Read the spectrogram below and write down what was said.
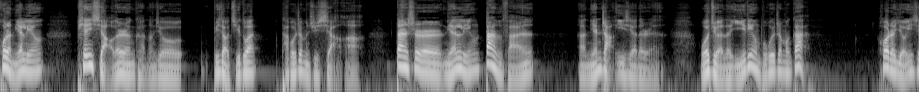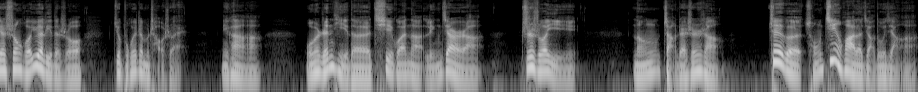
或者年龄偏小的人可能就比较极端，他会这么去想啊。但是年龄但凡啊年长一些的人，我觉得一定不会这么干，或者有一些生活阅历的时候就不会这么草率。你看啊，我们人体的器官呢、零件啊，之所以能长在身上，这个从进化的角度讲啊，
